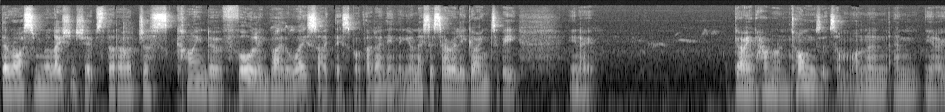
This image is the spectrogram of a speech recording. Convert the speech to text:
there are some relationships that are just kind of falling by the wayside this month. I don't think that you're necessarily going to be, you know, going hammer and tongs at someone and, and you know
